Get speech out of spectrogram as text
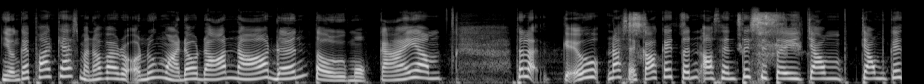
những cái podcast mà nó viral ở nước ngoài đâu đó nó đến từ một cái um, tức là kiểu nó sẽ có cái tính authenticity trong trong cái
